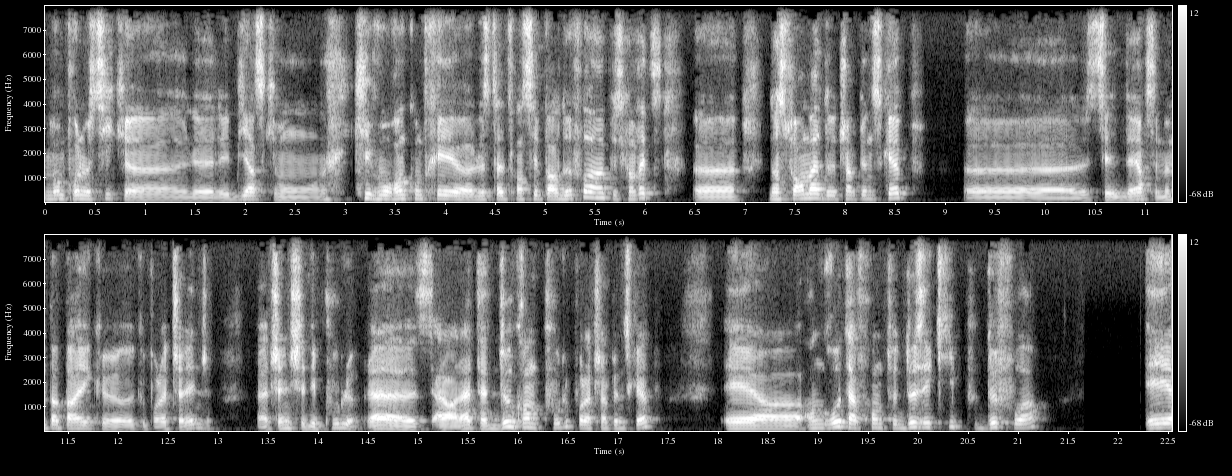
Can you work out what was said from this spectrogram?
Mon pronostic, euh, les, Bears qui vont, qui vont rencontrer euh, le Stade français par deux fois, hein, puisqu'en fait, dans ce format de Champions Cup, d'ailleurs c'est même pas pareil que, que pour la Challenge. La Challenge c'est des poules. Là, alors là, tu as deux grandes poules pour la Champions Cup, et en gros, tu affrontes deux équipes deux fois. Et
